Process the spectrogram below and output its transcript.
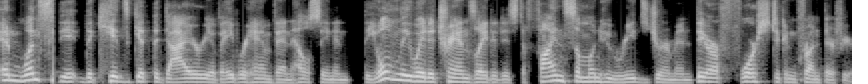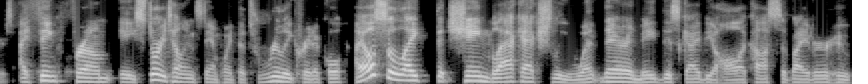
And once the, the kids get the diary of Abraham Van Helsing, and the only way to translate it is to find someone who reads German, they are forced to confront their fears. I think from a storytelling standpoint, that's really critical. I also like that Shane Black actually went there and made this guy be a Holocaust survivor who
